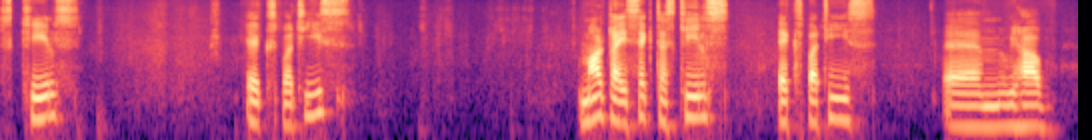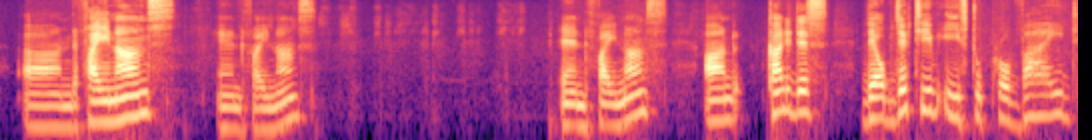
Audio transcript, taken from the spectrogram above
Skills expertise, multi-sector skills, expertise. Um, we have and finance and finance and finance and candidates the objective is to provide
